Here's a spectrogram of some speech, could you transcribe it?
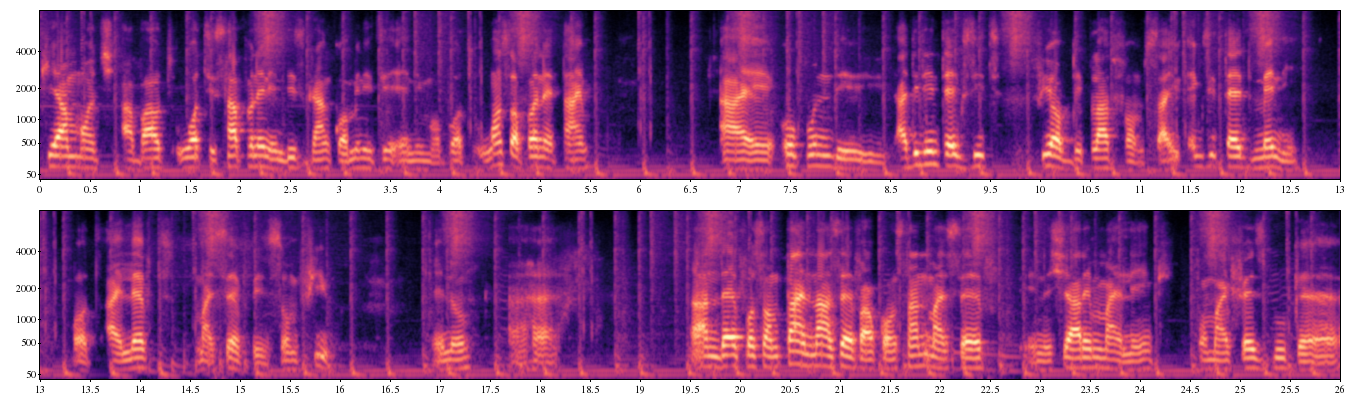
care much about what is happening in this grand community anymore. But once upon a time, I opened the. I didn't exit few of the platforms. I exited many, but I left myself in some few. You know. Uh-huh. And uh, for some time now, self, I've concerned myself in sharing my link for my Facebook uh,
